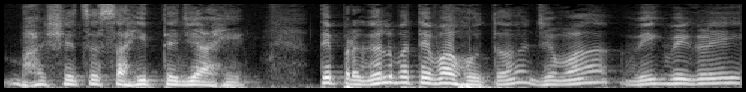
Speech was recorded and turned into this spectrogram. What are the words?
भाषेचं साहित्य जे आहे ते प्रगल्भ तेव्हा होतं जेव्हा वेगवेगळे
